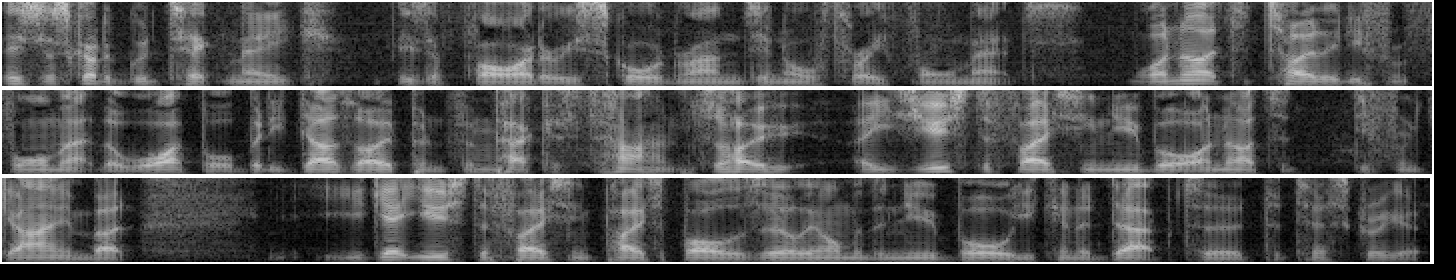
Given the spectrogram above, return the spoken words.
He's just got a good technique. He's a fighter. He scored runs in all three formats. Well, I know it's a totally different format, the white ball, but he does open for mm. Pakistan. So he's used to facing new ball. I know it's a different game, but you get used to facing pace bowlers early on with the new ball. You can adapt to, to Test cricket.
